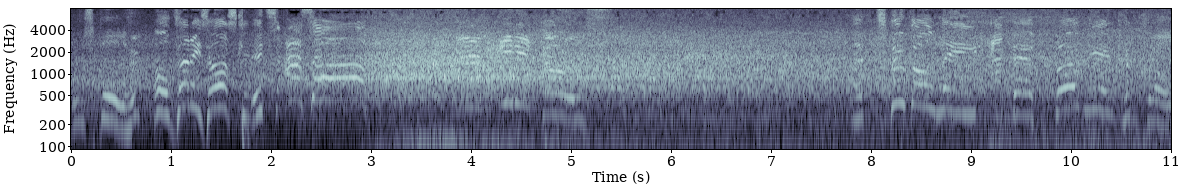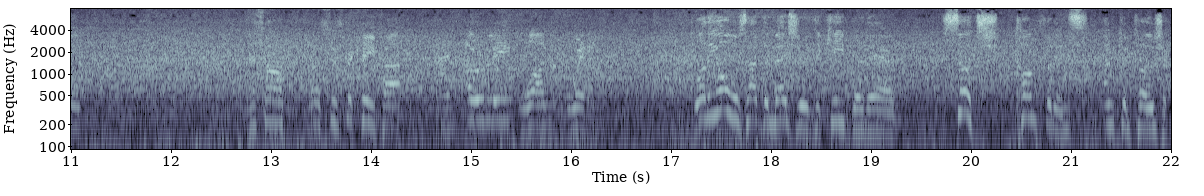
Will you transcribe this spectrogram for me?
Loose ball. Who? Oh, that is asking. It's Hazard! And in it goes! A two-goal lead, and they're firmly in control. Hazard versus the keeper, and only one winner. Well, he always had the measure of the keeper there. Such confidence and composure.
